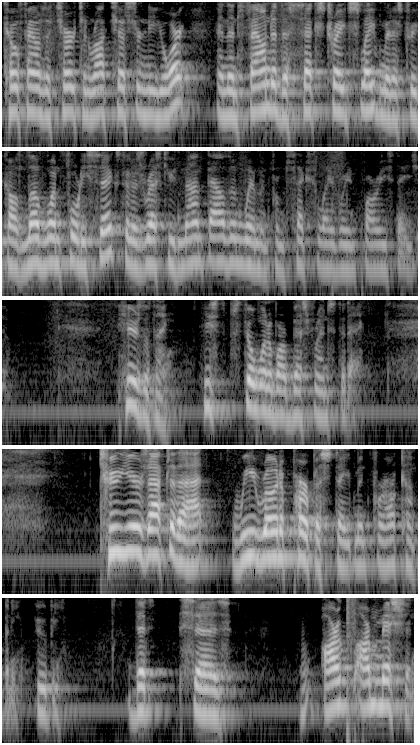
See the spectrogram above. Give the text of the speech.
co founds a church in Rochester, New York, and then founded the sex trade slave ministry called Love 146 that has rescued 9,000 women from sex slavery in Far East Asia. Here's the thing he's still one of our best friends today. Two years after that, we wrote a purpose statement for our company, OOBE, that says our, our mission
